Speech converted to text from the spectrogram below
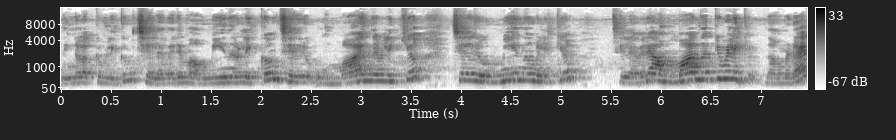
നിങ്ങളൊക്കെ വിളിക്കും. ചിലവര് മമ്മി എന്ന് വിളിക്കും. ചിലർ ഉമ്മ എന്ന് വിളിക്കും. ചിലർ ഉമ്മി എന്ന് വിളിക്കും. ചിലവര് അമ്മ എന്നൊക്കെ വിളിക്കും. നമ്മുടെ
